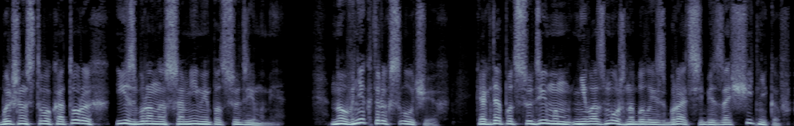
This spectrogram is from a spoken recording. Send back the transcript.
большинство которых избрано самими подсудимыми. Но в некоторых случаях, когда подсудимым невозможно было избрать себе защитников,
